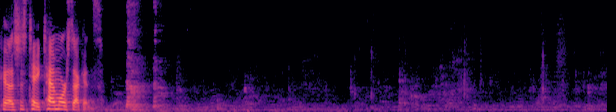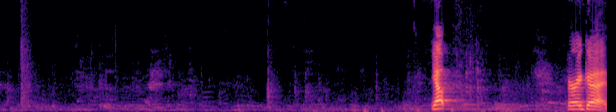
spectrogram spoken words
Okay, let's just take 10 more seconds. Yep. Very good.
